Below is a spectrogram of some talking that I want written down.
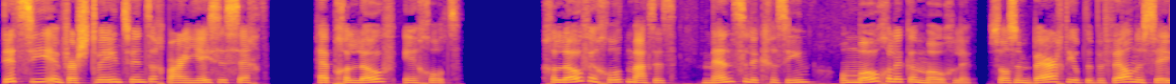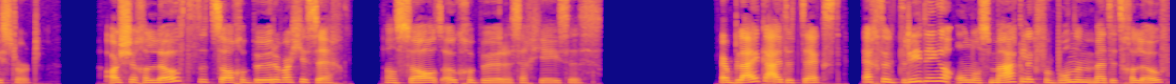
Dit zie je in vers 22, waarin Jezus zegt: Heb geloof in God. Geloof in God maakt het, menselijk gezien, onmogelijke mogelijk, zoals een berg die op de bevelende zee stort. Als je gelooft dat het zal gebeuren wat je zegt, dan zal het ook gebeuren, zegt Jezus. Er blijken uit de tekst echter drie dingen onlosmakelijk verbonden met dit geloof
